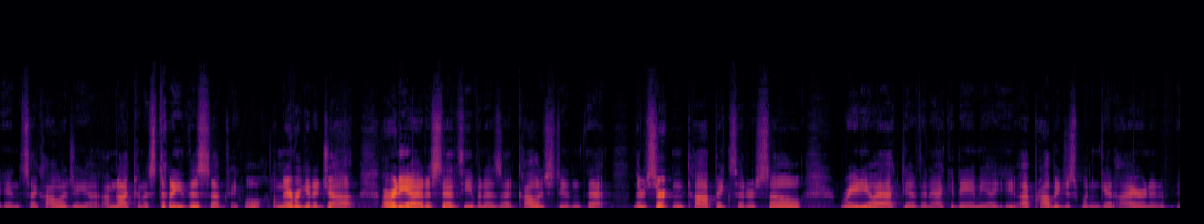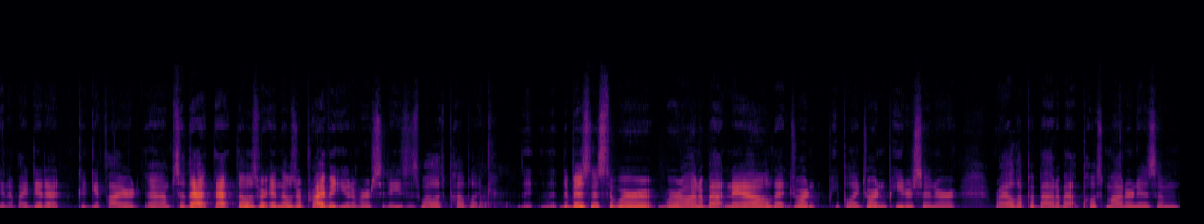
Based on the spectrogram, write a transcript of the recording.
in psychology, I'm not going to study this subject. Well, I'll never get a job. Already I had a sense, even as a college student, that there's certain topics that are so radioactive in academia, I probably just wouldn't get hired, and if, and if I did, I could get fired. Um, so that, that those were, and those are private universities as well as public. The, the, business that we're we're on about now, that Jordan people like Jordan Peterson are riled up about about postmodernism,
